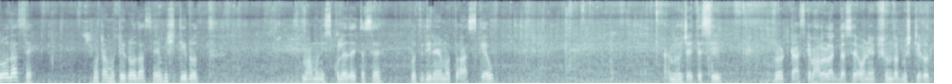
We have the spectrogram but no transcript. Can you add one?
রোদ আছে। মোটামুটি রোদ আছে মিষ্টি রোদ। মামুন স্কুলে যাইতেছে প্রতিদিনের মতো আজকেও। আমিও যাইতেছি। রোদটা আজকে ভালো লাগতেছে, অনেক সুন্দর মিষ্টি রোদ।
